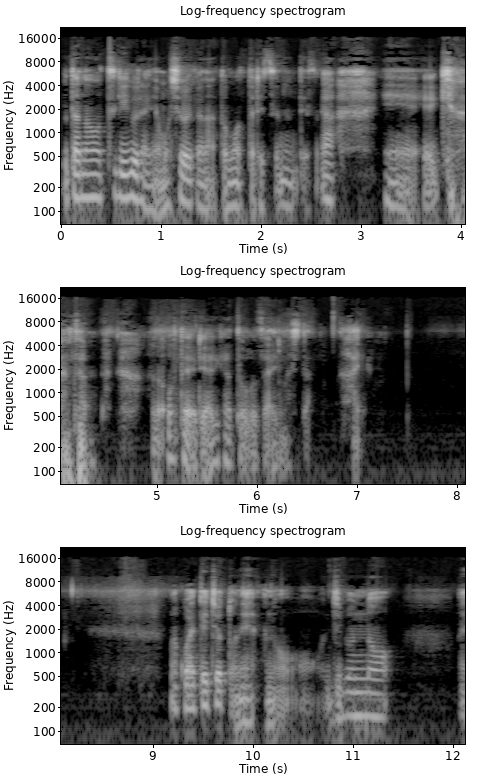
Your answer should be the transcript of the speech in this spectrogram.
歌の次ぐらいに面白いかなと思ったりするんですが、えー、木村さん、あの、お便りありがとうございました。はい。まあ、こうやってちょっとね、あの、自分のえ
